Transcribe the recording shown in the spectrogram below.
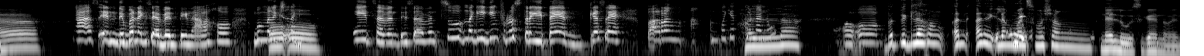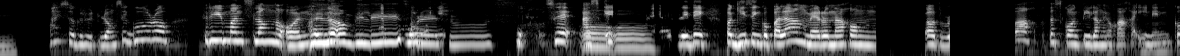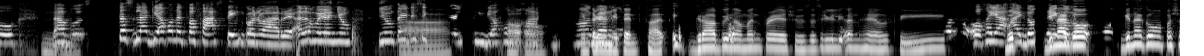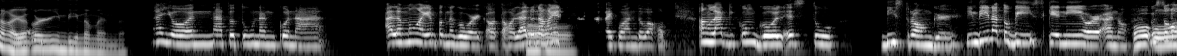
As in, di ba nag-70 na ako. Bumalik siya Oo. Nag-8, 77. So, nagiging frustrated. Kasi, parang, ah, ang payat ko na no. Hala. Oo. Ba't bigla kang, an, ano, ilang months mo siyang na-lose, ganun? Ay, saglit lang. Siguro, 3 months lang noon. Hala, ang bilis, precious. Kasi, as in, Oo. everyday. Pagising ko pa lang, meron na akong outbreak. Tapos konti lang yung kakainin ko. Mm. Tapos, tas lagi ako nagfa-fasting, kunwari. Alam mo yun, yung, yung 36 Ah, hours na hindi ako oo. makain. Ganun. Intermittent fast. Eh, grabe naman, precious. That's really unhealthy. Oo, kaya But I don't recommend. ginagawa, mo pa siya ngayon or hindi naman? Ngayon, natutunan ko na, alam mo ngayon pag nag-workout ako, lalo na ngayon, taekwondo ako, ang lagi kong goal is to be stronger. Hindi na to be skinny or ano. Oo. Gusto ko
